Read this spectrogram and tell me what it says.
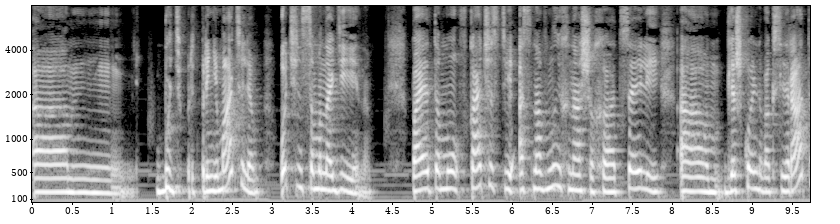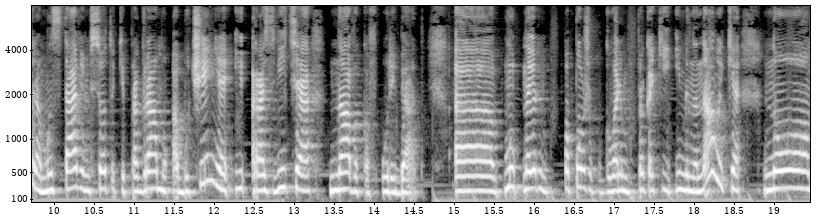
э, быть предпринимателем, очень самонадеянно. Поэтому в качестве основных наших а, целей для школьного акселератора мы ставим все-таки программу обучения и развития навыков у ребят. А, мы, наверное, попозже поговорим про какие именно навыки, но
